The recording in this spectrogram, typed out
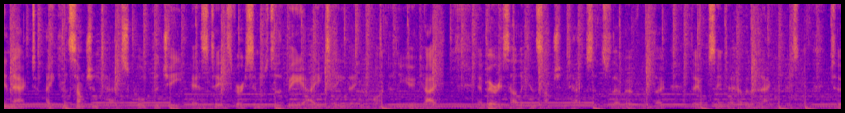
enact a consumption tax called the GST. It's very similar to the VAT that you find in the UK and various other consumption taxes. They, they, they all seem to have an anachronism to,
